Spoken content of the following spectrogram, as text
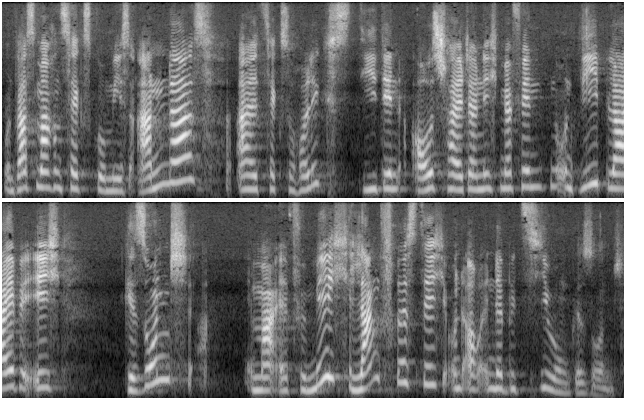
Und was machen Sexgourmets anders als Sexaholics, die den Ausschalter nicht mehr finden? Und wie bleibe ich gesund für mich langfristig und auch in der Beziehung gesund?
